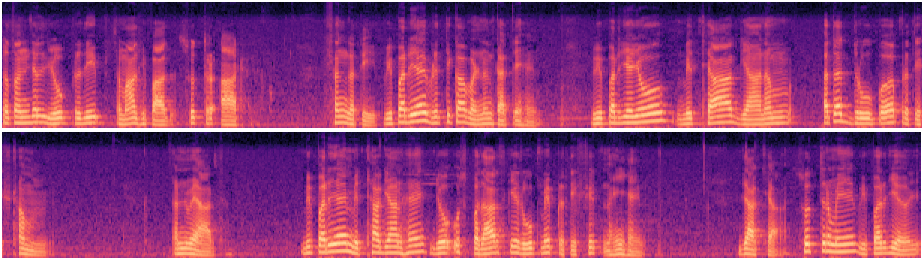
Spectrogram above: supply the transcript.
पतंजल योग प्रदीप समाधिपाद, सूत्र आठ। संगति विपर्य वृत्ति का वर्णन करते हैं। विपर्यो मिथ्या ज्ञानम अतद्रूप प्रतिष्ठम। अन्वयार्थ विपर्य मिथ्या ज्ञान है जो उस पदार्थ के रूप में प्रतिष्ठित नहीं है। व्याख्या, सूत्र में विपर्य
